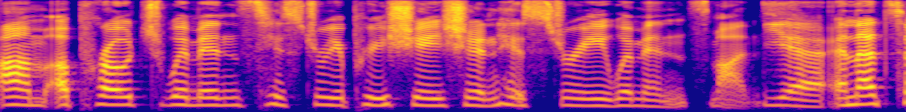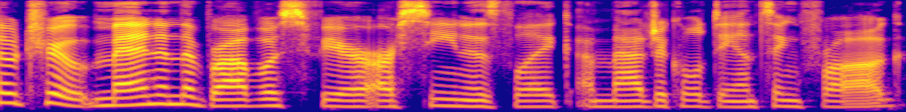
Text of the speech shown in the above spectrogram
um, approach Women's History Appreciation History Women's Month. Yeah, and that's so true. Men in the Bravo sphere are seen as like a magical dancing frog.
